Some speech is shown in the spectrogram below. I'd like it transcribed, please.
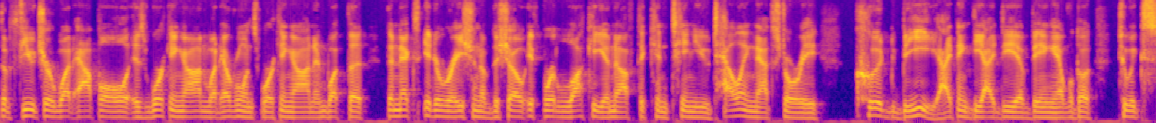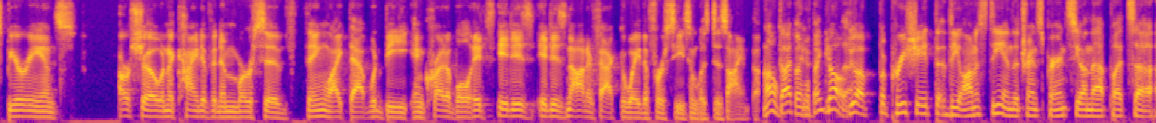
the future, what Apple is working on, what everyone's working on, and what the the next iteration of the show, if we're lucky enough to continue telling that story, could be. I think the idea of being able to to experience our show in a kind of an immersive thing like that would be incredible. It's it is it is not in fact the way the first season was designed though. Oh, Gotcha. well, thank you. no, for you appreciate the, the honesty and the transparency on that. But uh,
